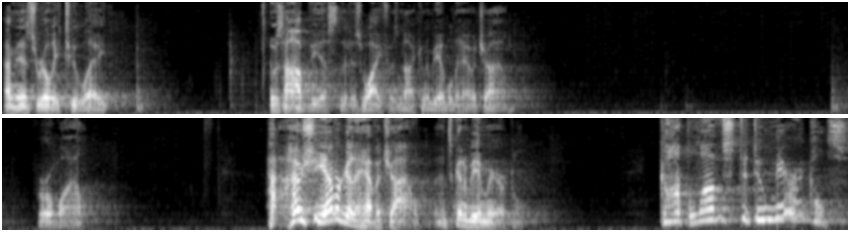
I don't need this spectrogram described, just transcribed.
I mean, it's really too late. It was obvious that his wife was not going to be able to have a child for a while. How's she ever going to have a child? That's going to be a miracle. God loves to do miracles.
